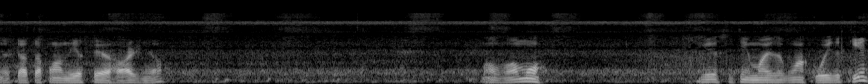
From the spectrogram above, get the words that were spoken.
Essa tá com a meia ferragem, ó. Bom, vamos ver se tem mais alguma coisa aqui.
